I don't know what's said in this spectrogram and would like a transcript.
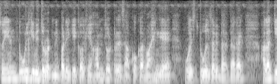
तो इन टूल की भी ज़रूरत नहीं पड़ेगी क्योंकि हम जो ट्रेस आपको करवाएँगे, वो इस टूल से भी बेहतर है। हालाँकि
